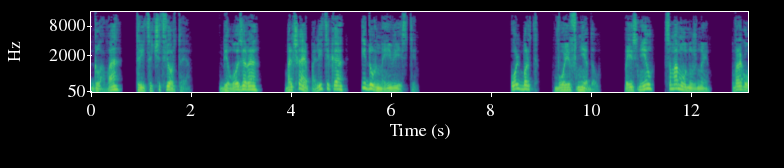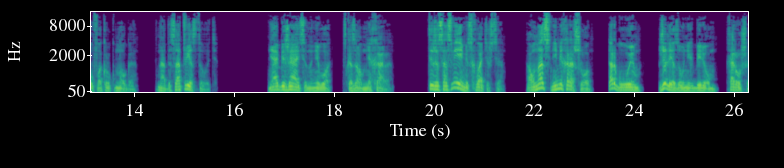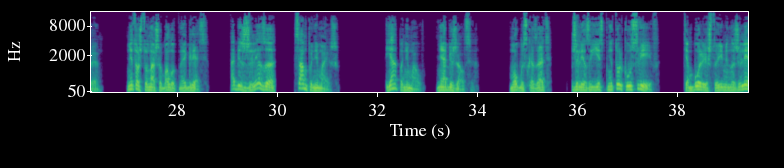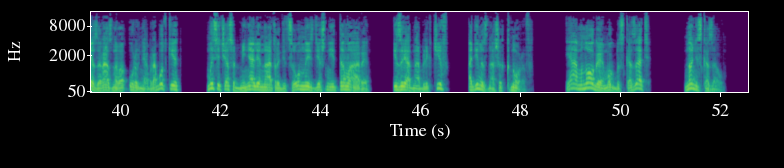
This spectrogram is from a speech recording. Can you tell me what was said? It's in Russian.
Глава 34. Белозеро, большая политика и дурные вести. Ольберт воев не дал. Пояснил, самому нужны. Врагов вокруг много. Надо соответствовать. — Не обижайся на него, — сказал мне Хара. — Ты же со свеями схватишься. А у нас с ними хорошо. Торгуем. Железо у них берем. Хорошее. Не то, что наша болотная грязь а без железа, сам понимаешь. Я понимал, не обижался. Мог бы сказать, железо есть не только у свеев, тем более, что именно железо разного уровня обработки мы сейчас обменяли на традиционные здешние товары, изрядно облегчив один из наших кноров. Я многое мог бы сказать, но не сказал.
